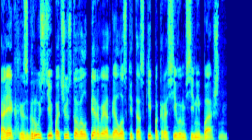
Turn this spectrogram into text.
Олег с грустью почувствовал первые отголоски тоски по красивым семи башням.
